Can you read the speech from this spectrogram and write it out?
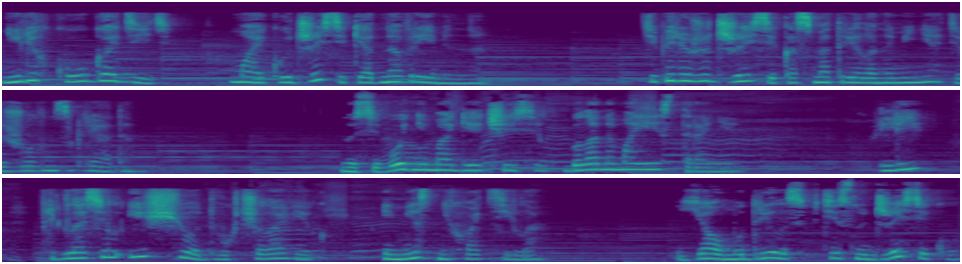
Нелегко угодить Майку и Джессике одновременно. Теперь уже Джессика смотрела на меня тяжелым взглядом. Но сегодня магия чисел была на моей стороне. Ли пригласил еще двух человек, и мест не хватило. Я умудрилась втиснуть Джессику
